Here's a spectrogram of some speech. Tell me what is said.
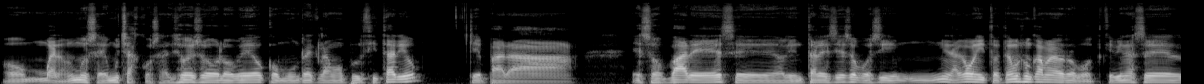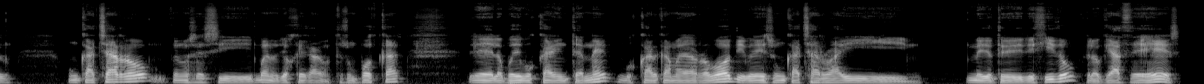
O bueno, no sé, muchas cosas. Yo eso lo veo como un reclamo publicitario que para esos bares eh, orientales y eso, pues sí, mira, qué bonito. Tenemos un cámara robot que viene a ser un cacharro, que no sé si, bueno, yo es que claro, esto es un podcast, eh, lo podéis buscar en internet, buscar cámara robot y veréis un cacharro ahí medio teledirigido, que lo que hace es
